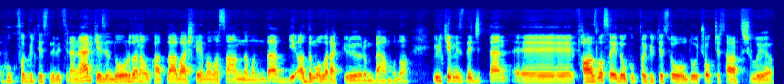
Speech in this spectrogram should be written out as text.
hukuk fakültesini bitiren herkesin doğrudan avukatlığa başlayamaması anlamında bir adım olarak görüyorum ben bunu. Ülkemizde cidden e, fazla sayıda hukuk fakültesi olduğu çokça tartışılıyor.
